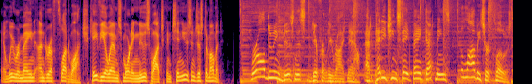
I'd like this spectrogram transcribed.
and we remain under a flood watch. KVOM's Morning News Watch continues in just a moment. We're all doing business differently right now. At Petit Jean State Bank, that means the lobbies are closed.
